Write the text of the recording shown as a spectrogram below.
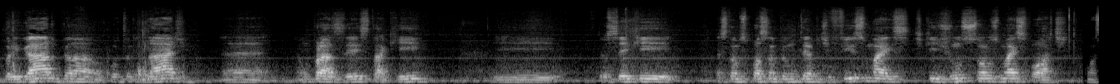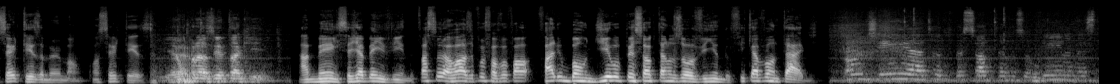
Obrigado pela oportunidade. É, é um prazer estar aqui. E eu sei que nós estamos passando por um tempo difícil, mas que juntos somos mais fortes. Com certeza, meu irmão, com certeza. E é um prazer estar aqui. Amém, seja bem-vindo. Pastora Rosa, por favor, fale um bom dia para o pessoal que está nos ouvindo. Fique à vontade. Bom dia a todo o pessoal que está nos ouvindo nesta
